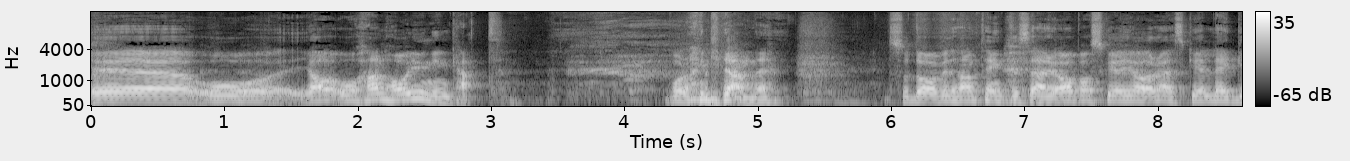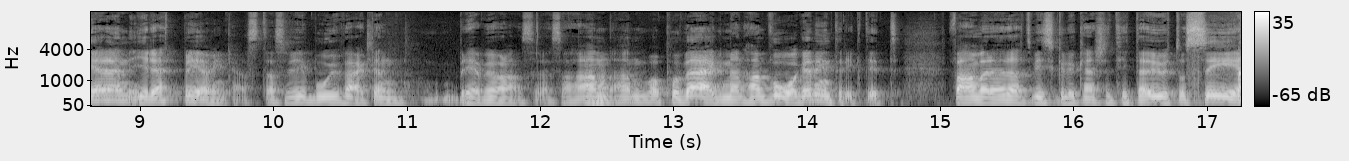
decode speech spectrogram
Eh, och, ja, och han har ju ingen katt, våran granne. Så David han tänkte så här, ja vad ska jag göra? Ska jag lägga den i rätt brevinkast? Alltså vi bor ju verkligen bredvid varandra. Så han, han var på väg men han vågade inte riktigt. För han var rädd att vi skulle kanske titta ut och se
